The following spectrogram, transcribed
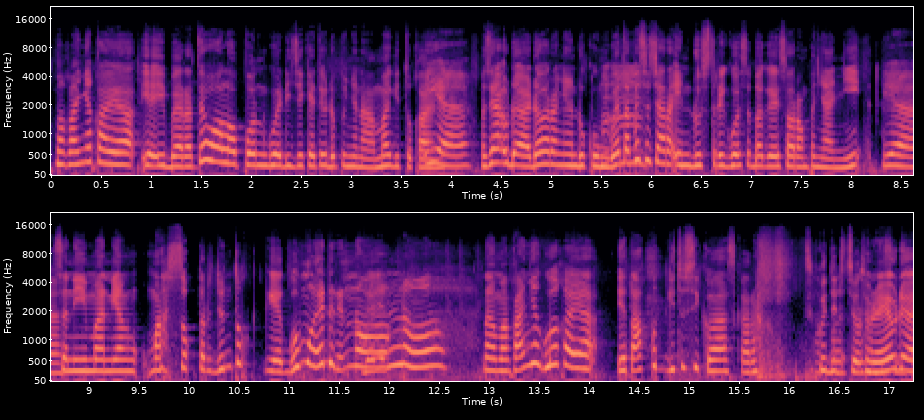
Makanya kayak ya ibaratnya walaupun gue di JKT udah punya nama gitu kan. Iya. Maksudnya udah ada orang yang dukung gue Tapi secara industri gue sebagai seorang penyanyi Iya. Seniman yang masuk terjun tuh ya gue mulai dari nol. Dari nol. Nah makanya gue kayak ya takut gitu sih kak sekarang Gue jadi curhat Sebenarnya udah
